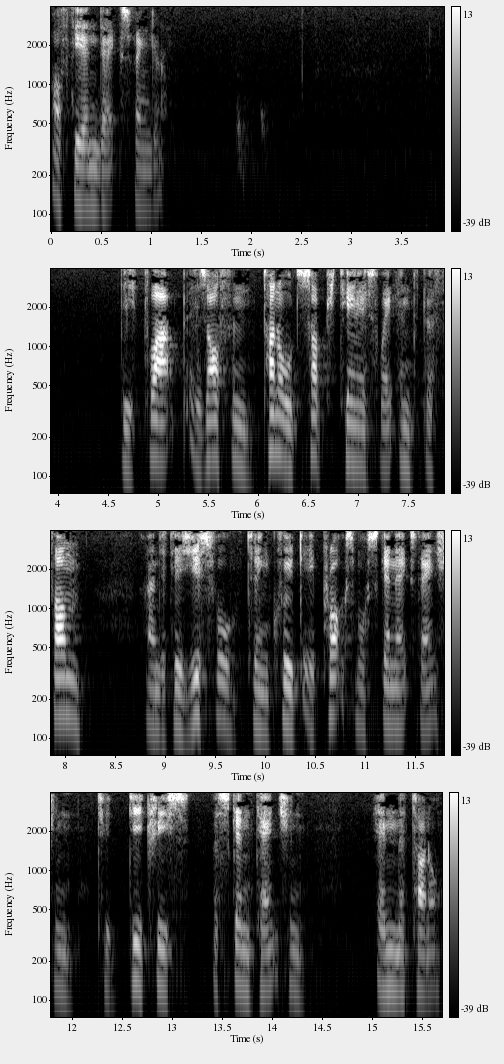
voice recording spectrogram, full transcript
of the index finger. The flap is often tunneled subcutaneously into the thumb and it is useful to include a proximal skin extension to decrease the skin tension in the tunnel.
